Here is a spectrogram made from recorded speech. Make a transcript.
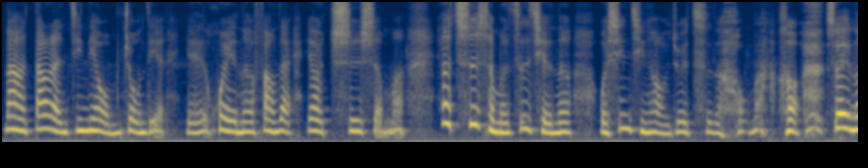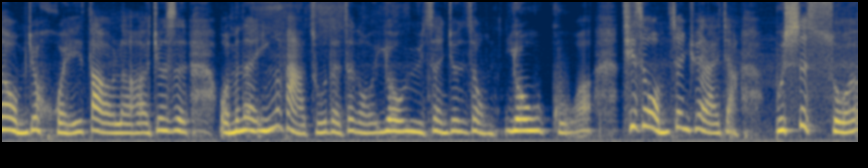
那当然，今天我们重点也会呢放在要吃什么，要吃什么之前呢，我心情好，我就会吃得好嘛。哈，所以呢，我们就回到了哈，就是我们的银发族的这种忧郁症，就是这种忧谷啊。其实我们正确来讲。不是所有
